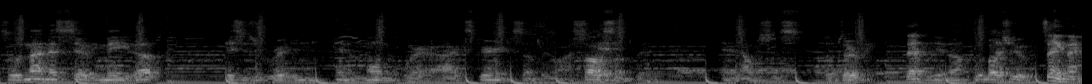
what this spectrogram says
so it's not necessarily made up. It's just written in a moment where I experienced something or I saw Yeah. something, and I was just observing. Definitely. You know, what about you? Same thing.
